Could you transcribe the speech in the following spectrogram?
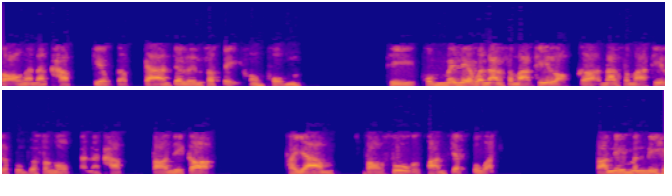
สองอะนะครับ เกี่ยวกับการเจริญสติของผม ที่ผมไม่เรียกว่านั่งสมาธิหรอกก็นั่งสมาธิแล้วผมก็สงบนะครับ ตอนนี้ก็พยายามต่อสู้กับความเจ็บปวด ตอนนี้มันมีเห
